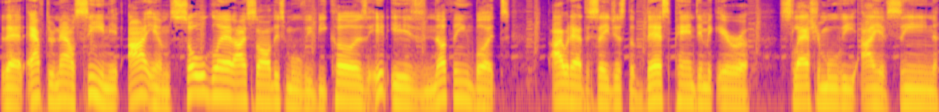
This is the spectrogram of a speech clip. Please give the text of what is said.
That after now seeing it, I am so glad I saw this movie because it is nothing but, I would have to say, just the best pandemic era slasher movie I have seen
